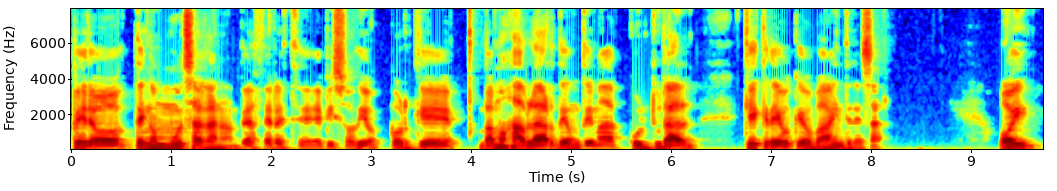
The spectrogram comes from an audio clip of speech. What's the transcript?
Pero tengo muchas ganas de hacer este episodio porque vamos a hablar de un tema cultural que creo que os va a interesar. Hoy,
